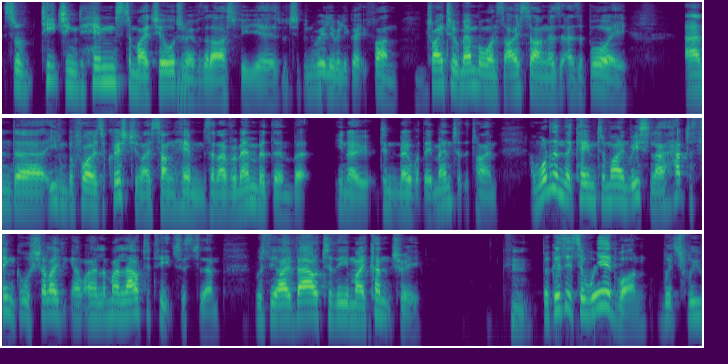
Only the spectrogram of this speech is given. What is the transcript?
sort of teaching hymns to my children over the last few years, which has been really really great fun. Mm. Trying to remember ones I sung as as a boy and uh, even before I was a Christian, I sung hymns and I remembered them, but you know, didn't know what they meant at the time. And one of them that came to mind recently, I had to think, oh, shall I? Am I allowed to teach this to them? Was the "I vow to thee, my country." Hmm. Because it's a weird one, which we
